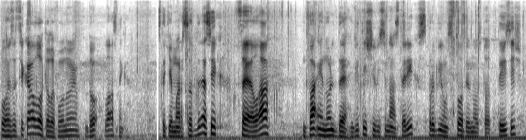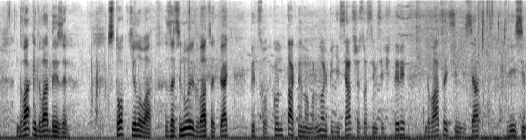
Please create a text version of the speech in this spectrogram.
Кого зацікавило, телефоную до власника. Ось такий Mercedes CLA 2.0D 2018 рік з пробігом 190 тисяч, 2.2 дизель 100 кВт за ціною 25 500. Контактний номер 050 674 20 78.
